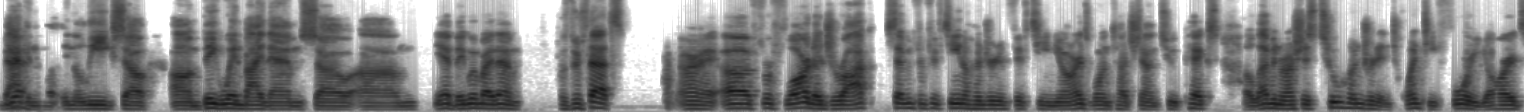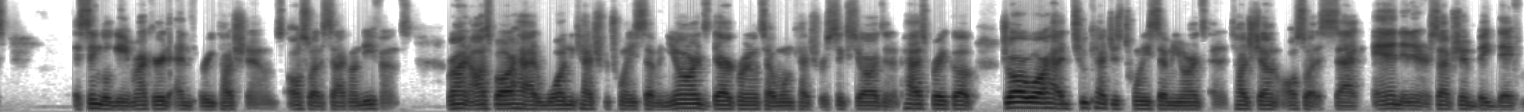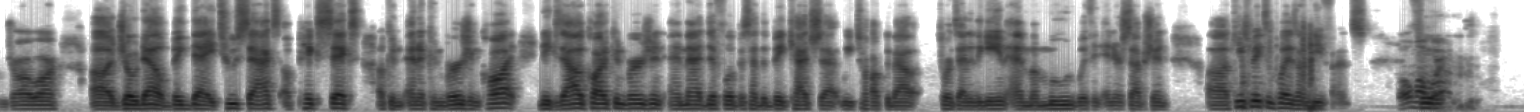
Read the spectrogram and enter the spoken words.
back Yeah. in the, in the league. So um, big win by them. So um, yeah, big win by them. Let's do stats. All right. Uh, for Florida, Jirok, 7 for 15, 115 yards, one touchdown, two picks, 11 rushes, 224 yards, a single game record, and three touchdowns. Also had a sack on defense. Ryan Osbar had one catch for 27 yards. Derek Reynolds had one catch for six yards and a pass breakup. Jarwar had two catches, 27 yards, and a touchdown. Also had a sack and an interception. Big day from Jarwar. Uh, Jodell, big day, two sacks, a pick six, a con- and a conversion caught. Nick Zala caught a conversion, and Matt DeFilippis had the big catch that we talked about towards the end of the game, and Mahmood with an interception. Uh, keeps making plays on defense. Go For-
